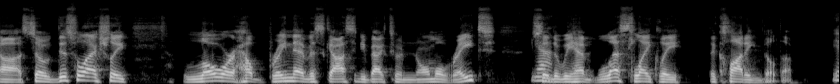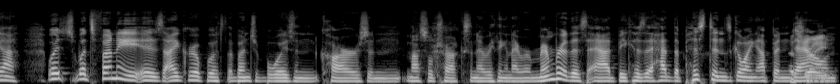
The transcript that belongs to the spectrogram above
Uh, so this will actually lower, help bring that viscosity back to a normal rate, so that we have less likely the clotting buildup. Yeah. What's What's funny is I grew up with a bunch of boys and cars and muscle trucks and everything, and I remember this ad because it had the pistons going up and That's down right.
